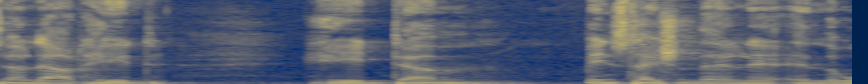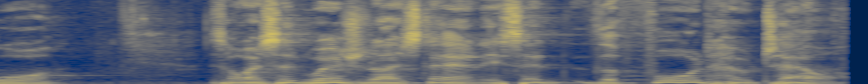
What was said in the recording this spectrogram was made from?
Turned out he'd he'd um, been stationed there in, in the war. So I said, Where should I stay? And he said, The Ford Hotel.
